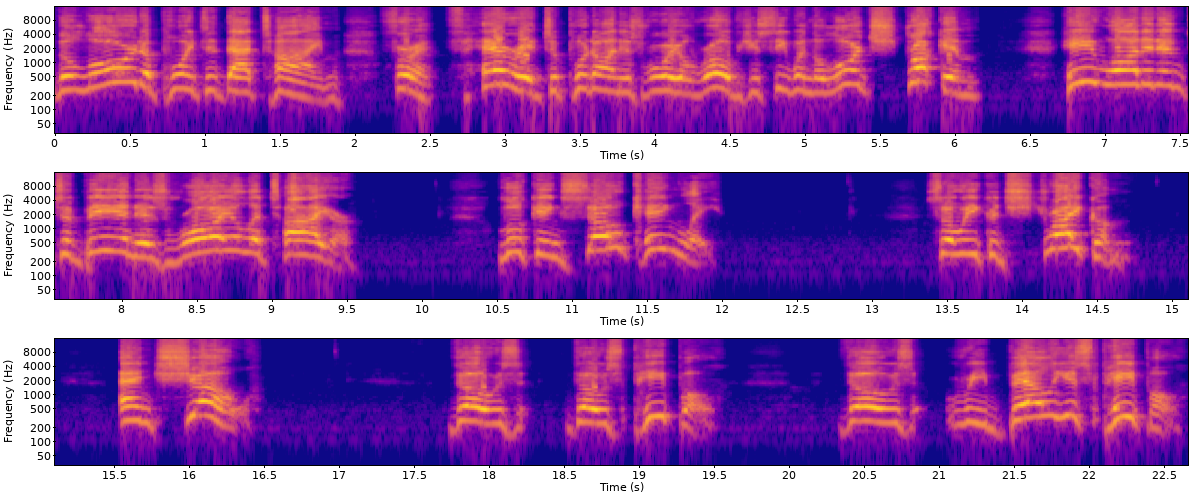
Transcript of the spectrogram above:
the Lord appointed that time for Herod to put on his royal robes. You see, when the Lord struck him, he wanted him to be in his royal attire, looking so kingly, so he could strike him and show those those people, those rebellious people,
